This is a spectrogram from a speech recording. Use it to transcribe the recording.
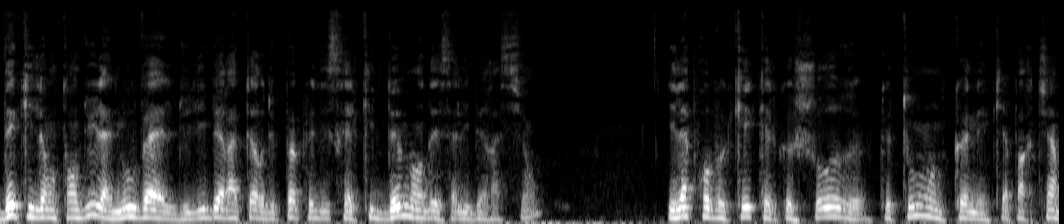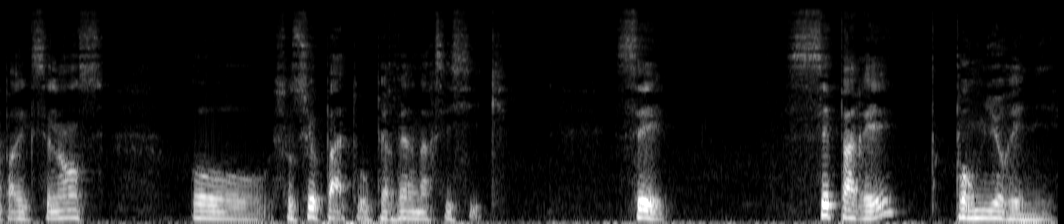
dès qu'il a entendu la nouvelle du libérateur du peuple d'Israël qui demandait sa libération, il a provoqué quelque chose que tout le monde connaît, qui appartient par excellence aux sociopathes, aux pervers narcissiques. C'est séparer pour mieux régner.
